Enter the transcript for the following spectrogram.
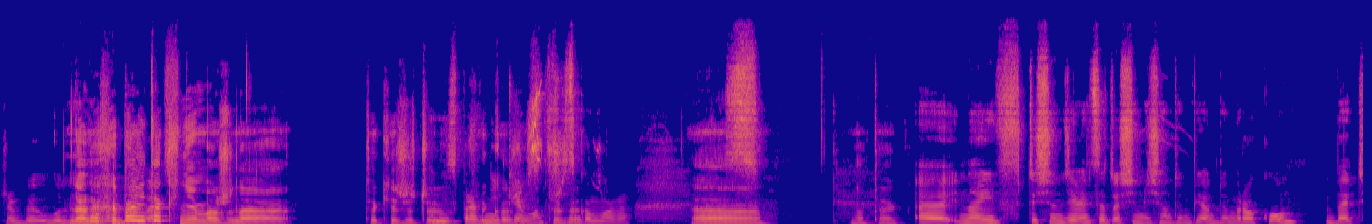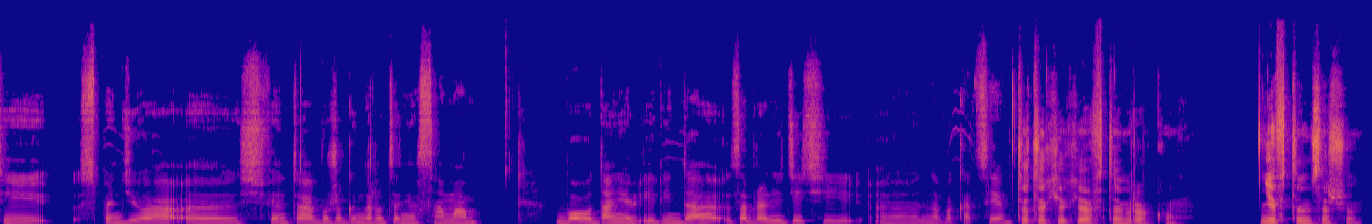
Żeby No ale chyba i tak nie można takie rzeczy On jest prawnikiem, on wszystko może. A, Więc- no tak. E, No i w 1985 roku Betty spędziła e, święta Bożego Narodzenia sama, bo Daniel i Linda zabrali dzieci e, na wakacje. To tak jak ja w tym roku. Nie w tym, zeszłym.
